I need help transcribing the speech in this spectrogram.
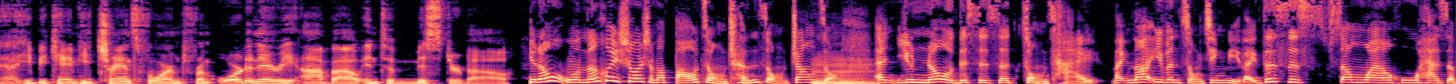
Yeah, he became, he transformed from ordinary Abao into Mr. Bao. You know，我们会说什么宝总、陈总、张总、 Mm. and you know this is a 总裁，like not even 总经理，like this is someone who has a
